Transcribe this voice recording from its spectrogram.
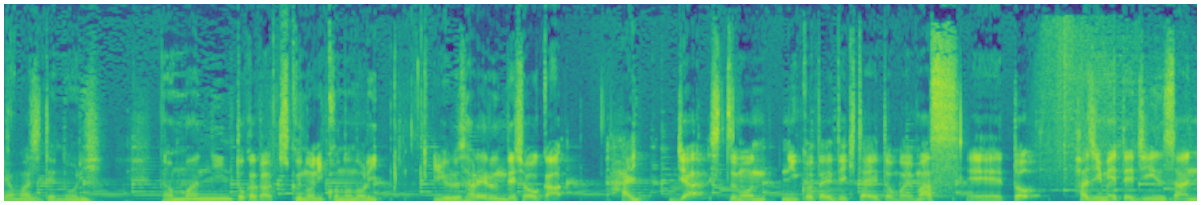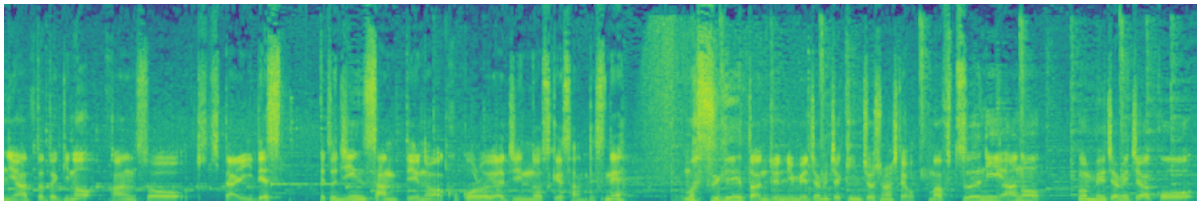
いや、マジでノリ。何万人とかが聞くのにこのノリ、許されるんでしょうか？はい。じゃあ、質問に答えていきたいと思います。えっ、ー、と、初めてジンさんに会った時の感想を聞きたいです。えっと、ジンさんっていうのは心谷仁之助さんですね。まあ、すげえ単純にめちゃめちゃ緊張しましたよ。まあ、普通にあの、まあめちゃめちゃこ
